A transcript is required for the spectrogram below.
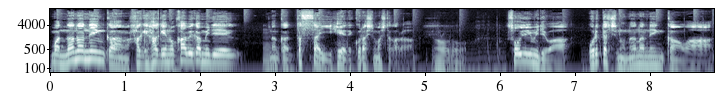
まあ7年間、ハゲハゲの壁紙で、なんか、ダッサい部屋で暮らしてましたから、なるほど。そういう意味では、俺たちの7年間は、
